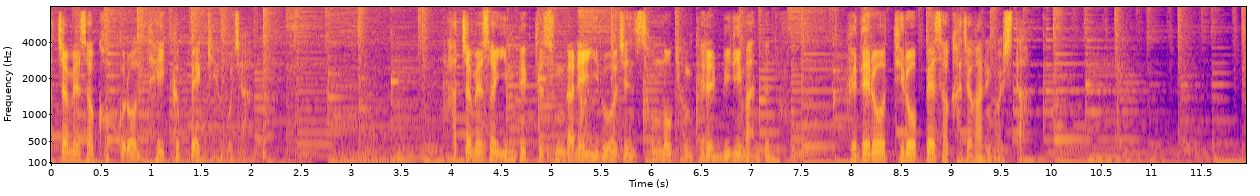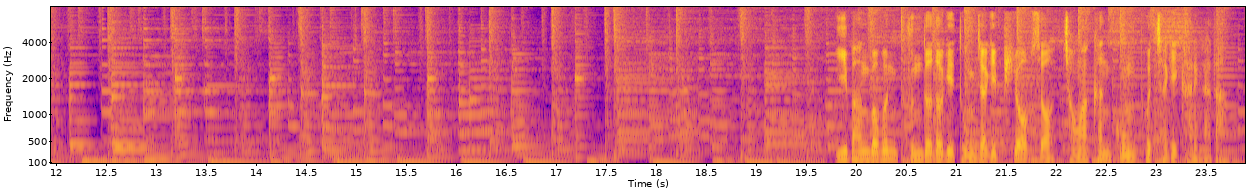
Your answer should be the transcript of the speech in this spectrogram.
타점에서 거꾸로 테이크백 해보자. 타점에서 임팩트 순간에 이루어진 손목 형태를 미리 만든 후 그대로 뒤로 빼서 가져가는 것이다. 이 방법은 군더더기 동작이 필요 없어 정확한 공 포착이 가능하다.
